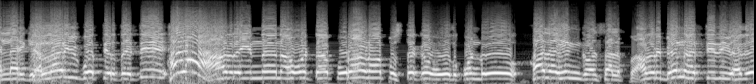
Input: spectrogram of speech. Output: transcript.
ಎಲ್ಲರಿಗೂ ಎಲ್ಲರಿಗೂ ಗೊತ್ತಿರ್ತೈತಿ? ಆದ್ರೆ ಇನ್ನ ನಾವು ಒಟ್ಟ ಪುರಾಣ ಪುಸ್ತಕ ಓದ್ಕೊಂಡು ಅದ ಹಿಂಗ ಒಂದ್ ಸ್ವಲ್ಪ. ಅದ್ರ ಬೆನ್ನ ಹತ್ತಿದೀವಿ ಅದೇ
